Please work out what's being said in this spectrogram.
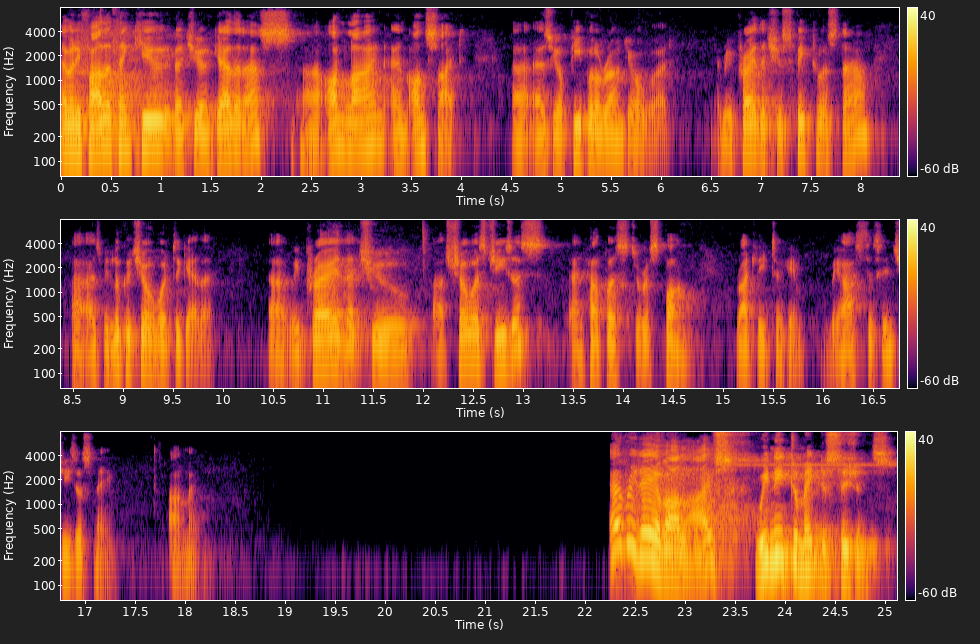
Heavenly Father, thank you that you have gathered us uh, online and on site uh, as your people around your word. And we pray that you speak to us now uh, as we look at your word together. Uh, we pray that you uh, show us Jesus and help us to respond rightly to him. We ask this in Jesus' name. Amen. Every day of our lives, we need to make decisions.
